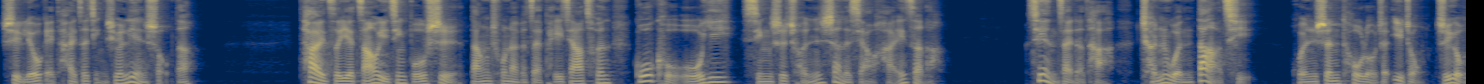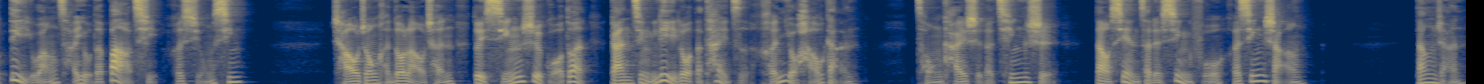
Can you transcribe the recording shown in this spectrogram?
是留给太子景轩练手的。太子也早已经不是当初那个在裴家村孤苦无依、心思纯善的小孩子了。现在的他沉稳大气，浑身透露着一种只有帝王才有的霸气和雄心。朝中很多老臣对行事果断、干净利落的太子很有好感，从开始的轻视到现在的幸福和欣赏。当然，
